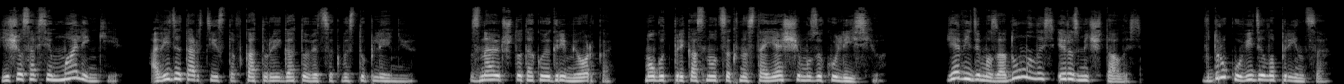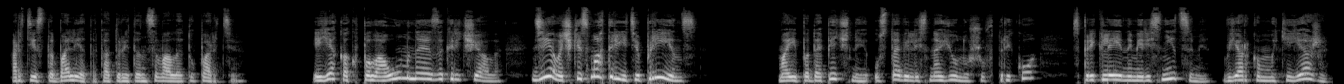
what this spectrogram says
Еще совсем маленькие, а видят артистов, которые готовятся к выступлению. Знают, что такое гримерка, могут прикоснуться к настоящему закулисью. Я, видимо, задумалась и размечталась вдруг увидела принца, артиста балета, который танцевал эту партию. И я, как полоумная, закричала «Девочки, смотрите, принц!» Мои подопечные уставились на юношу в трико с приклеенными ресницами, в ярком макияже,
